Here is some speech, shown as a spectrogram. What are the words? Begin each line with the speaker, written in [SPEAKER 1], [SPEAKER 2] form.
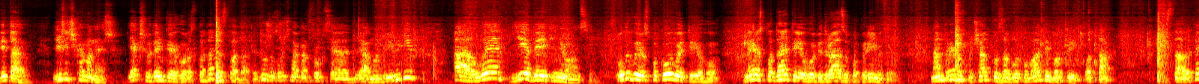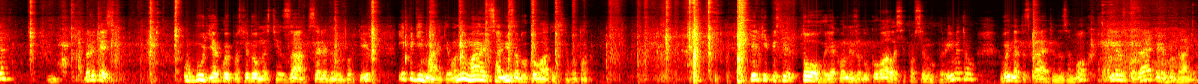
[SPEAKER 1] Вітаю! Ліжечка манеж. Як швиденько його розкладати, складати. Дуже зручна конструкція для мандрівників, але є деякі нюанси. Коли ви розпаковуєте його, не розкладайте його відразу по периметру. Нам треба спочатку заблокувати борти. Отак. Ставите, беретесь у будь-якої послідовності за середину бортів і підіймаєте. Вони мають самі заблокуватися. Отак. Тільки після того, як вони заблокувалися по всьому периметру, ви натискаєте на замок і розкладаєте його далі.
